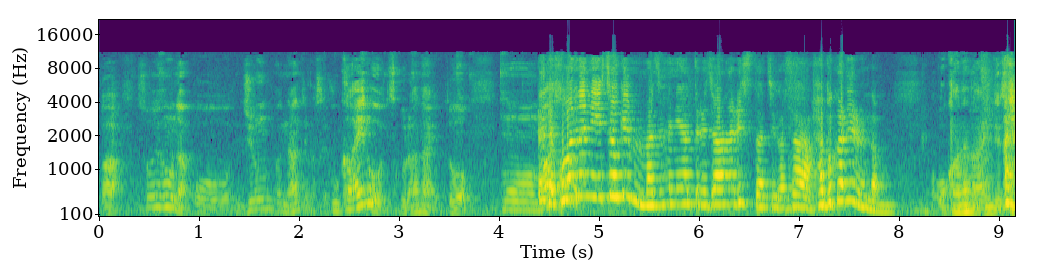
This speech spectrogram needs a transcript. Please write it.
かそういうふうなこう順なんて言いますか迂回路を作らないともうだってこんなに一生懸命真面目にやってるジャーナリストたちがさ省かれるんだもん。お金ないんですよ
